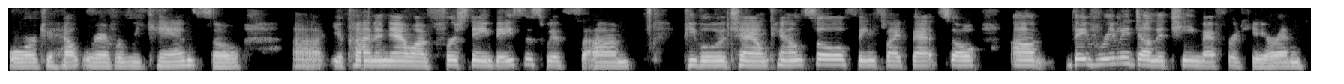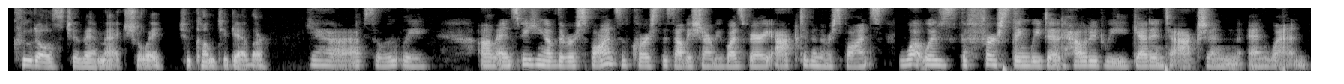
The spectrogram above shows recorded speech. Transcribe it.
or to help wherever we can. So uh, you're kind of now on first name basis with um, people of the town council, things like that. So um, they've really done a team effort here, and kudos to them actually to come together. Yeah, absolutely. Um, and speaking of the response, of course, the Salvation Army was very active in the response. What was the first thing we did? How did we get into action and when?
